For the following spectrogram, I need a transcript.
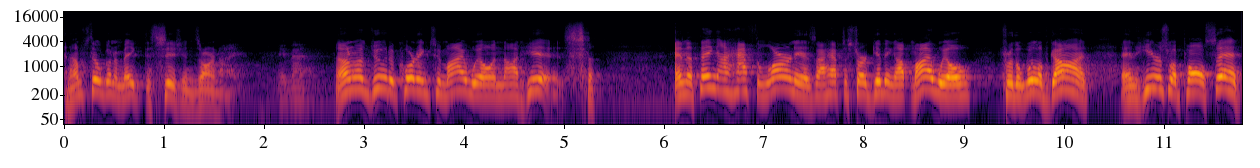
and I'm still going to make decisions, aren't I? Amen. Now, I'm going to do it according to my will and not His. And the thing I have to learn is I have to start giving up my will for the will of God. And here's what Paul said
